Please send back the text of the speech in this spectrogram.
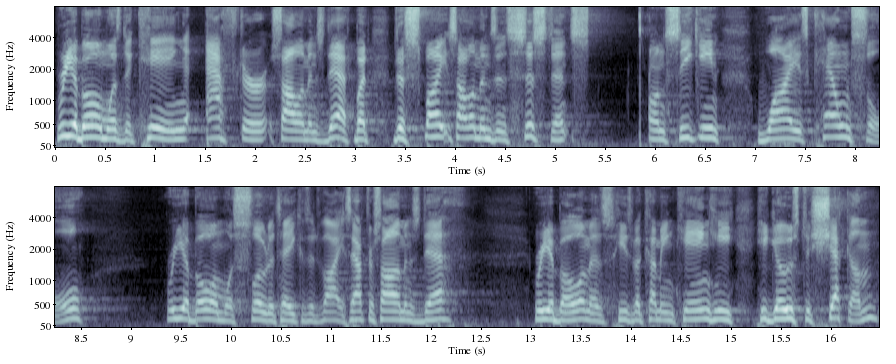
Rehoboam was the king after Solomon's death, but despite Solomon's insistence on seeking wise counsel, Rehoboam was slow to take his advice. After Solomon's death, Rehoboam, as he's becoming king, he, he goes to Shechem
